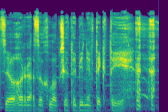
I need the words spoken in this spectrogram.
Цього разу, хлопче, тобі не втекти.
